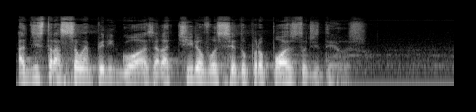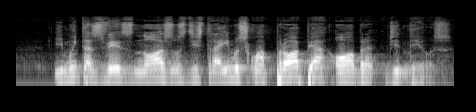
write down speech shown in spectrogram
A distração é perigosa, ela tira você do propósito de Deus. E muitas vezes nós nos distraímos com a própria obra de Deus.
